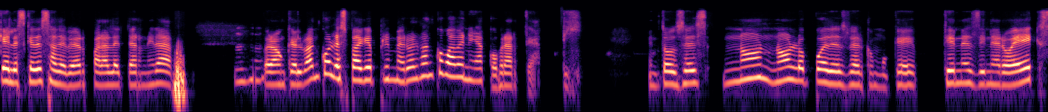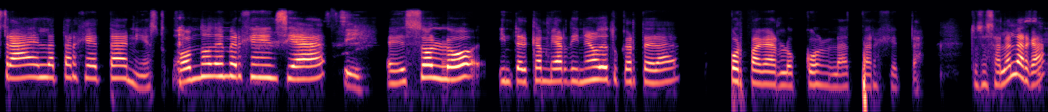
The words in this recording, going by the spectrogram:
que les quedes a deber para la eternidad. Pero aunque el banco les pague primero, el banco va a venir a cobrarte a ti. Entonces, no, no lo puedes ver como que tienes dinero extra en la tarjeta, ni es tu fondo de emergencia. Sí. Es solo intercambiar dinero de tu cartera por pagarlo con la tarjeta. Entonces, a la larga,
